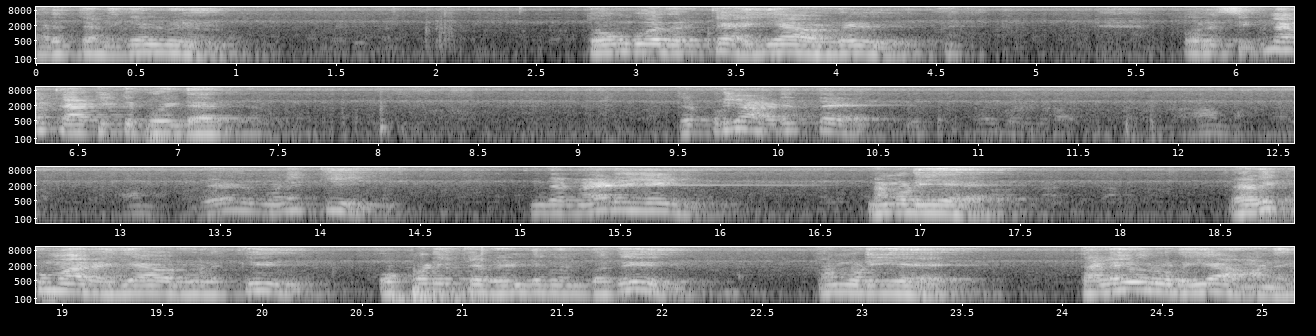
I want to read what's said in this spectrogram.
அடுத்த நிகழ்வு தோங்குவதற்கு ஐயா அவர்கள் ஒரு சிக்னல் காட்டிட்டு போயிட்டார். எப்படியும் அடுத்த ஏழு மணிக்கு இந்த மேடையை நம்முடைய ரவிக்குமார் ஐயா அவர்களுக்கு ஒப்படைக்க வேண்டும் என்பது நம்முடைய தலைவருடைய ஆணை.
